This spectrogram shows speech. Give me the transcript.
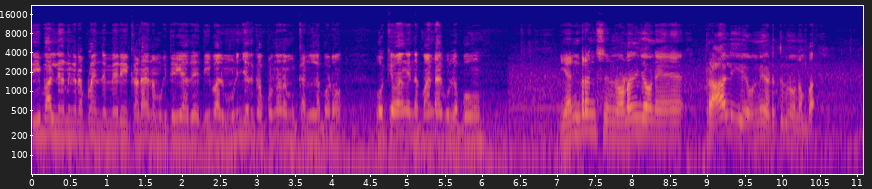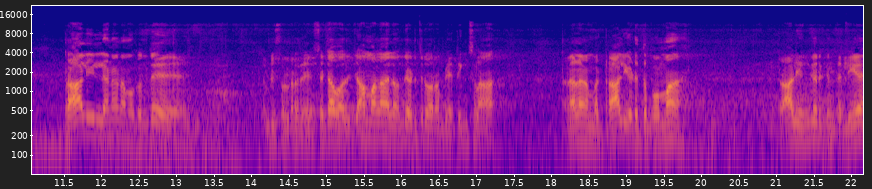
தீபாவளி நெருங்குறப்பலாம் இந்த மாரி கடை நமக்கு தெரியாது. தீபாவளி முடிஞ்சதுக்கு அப்புறம் தான் நமக்கு கண்ணில் படும். ஓகே வாங்க இந்த பாண்டாக்குள்ள போவோம். என்ட்ரன்ஸ் நுழைஞ்சோடனே ட்ராலி ஒன்று எடுத்துக்கணும் நம்ம. ட்ராலி இல்லைன்னா நமக்கு வந்து எப்படி சொல்கிறது செட் ஆகாது. ஜாமான்லாம் அதில் வந்து எடுத்துகிட்டு வர முடியாது திங்ஸ்லாம் அதனால் நம்ம ட்ராலி எடுத்துப்போமா? ட்ராலி எங்கே இருக்குன்னு தெரியலையே.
